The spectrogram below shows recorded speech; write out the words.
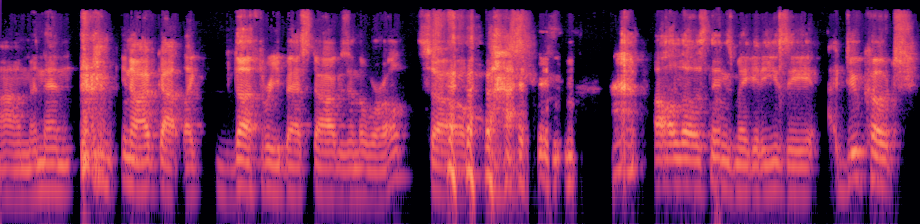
Um, and then, you know, I've got like the three best dogs in the world. So all those things make it easy. I do coach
